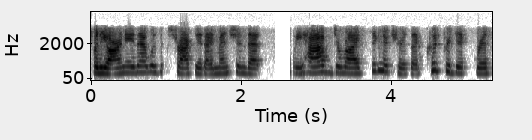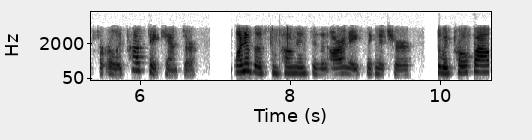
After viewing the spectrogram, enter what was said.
For the RNA that was extracted, I mentioned that we have derived signatures that could predict risk for early prostate cancer. One of those components is an RNA signature so we profiled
